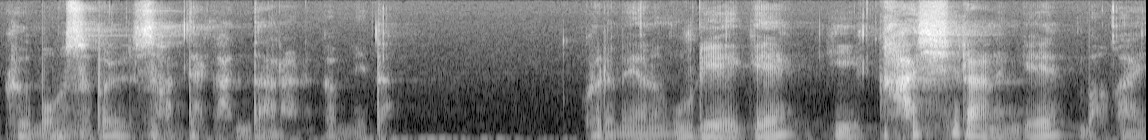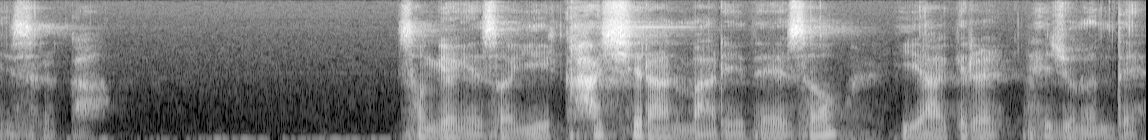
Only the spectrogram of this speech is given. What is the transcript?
그 모습을 선택한다라는 겁니다. 그러면 우리에게 이 가시라는 게 뭐가 있을까? 성경에서 이 가시라는 말에 대해서 이야기를 해주는데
